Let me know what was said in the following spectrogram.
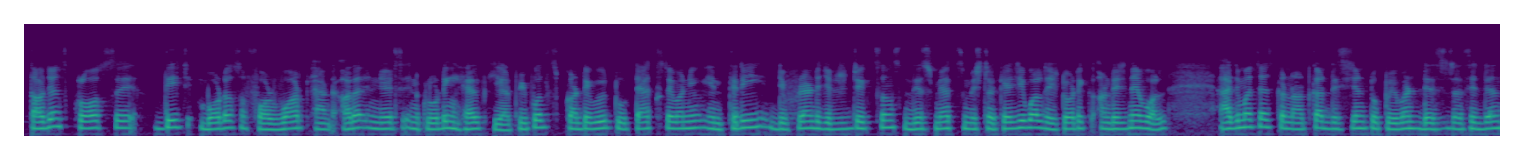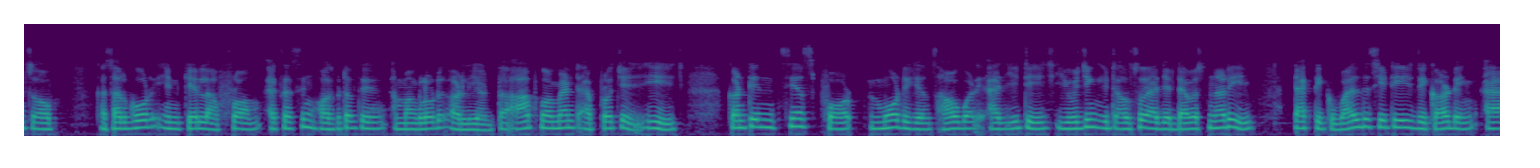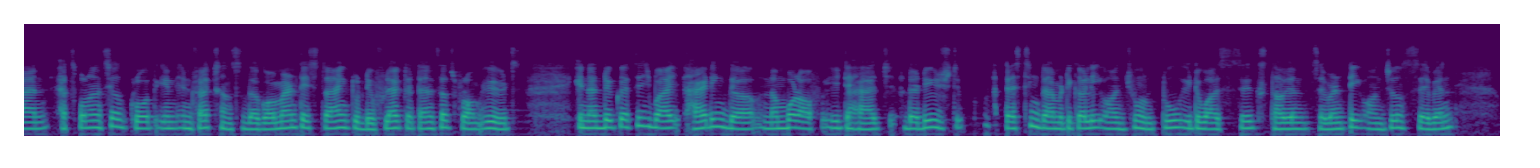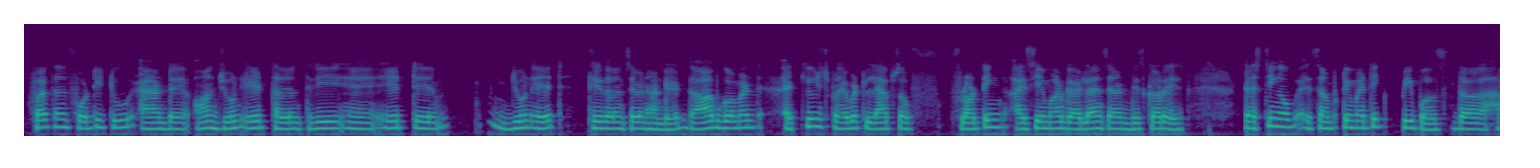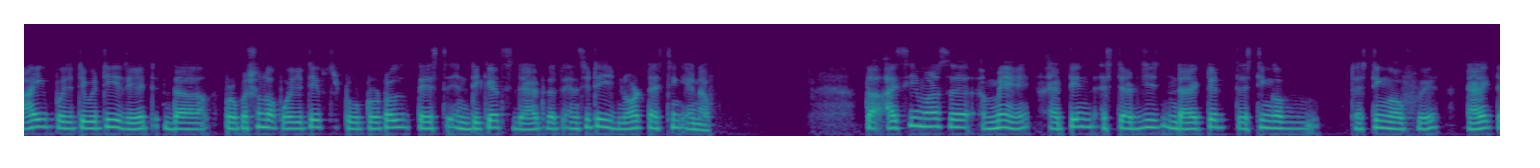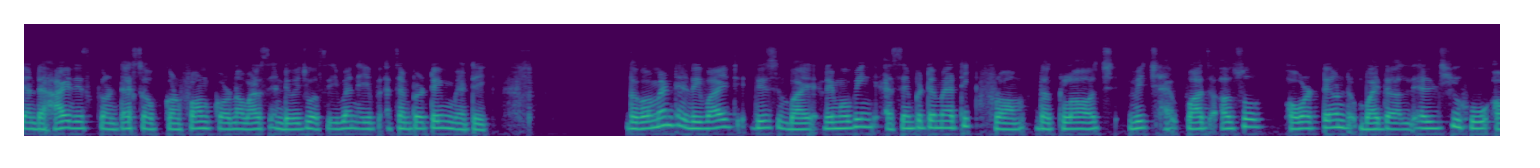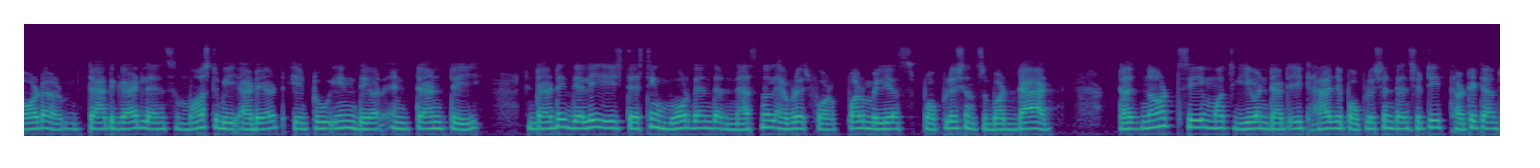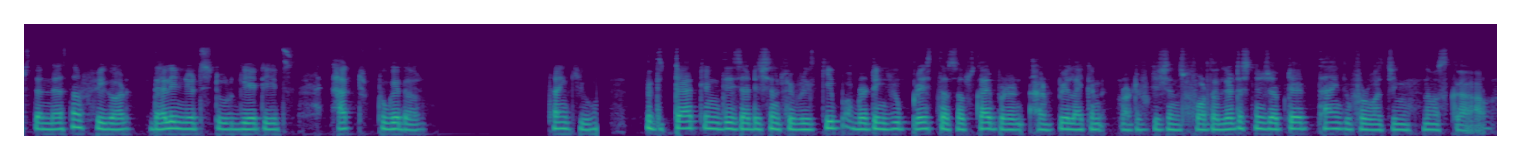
Thousands cross these borders for work and other needs, including healthcare. People contribute to tax revenue in three different jurisdictions. This makes Mr. Kejriwal rhetoric unreasonable as much as Karnataka's decision to prevent residents of Kasaragod in Kerala from accessing hospitals in Mangalore earlier. The AAP government approach is contentious for more regions, however, as it is using it also as a diversionary tactic. While the city is recording an exponential growth in infections, the government is trying to deflect attention from its inadequacies by hiding the number of it has reduced testing dramatically on June 2 it was 6070 on June 7 5042 and uh, on June 8 2003 uh, 8 uh, June 8 3700 the AAP government accused private labs of flouting ICMR guidelines and discouraged testing of asymptomatic peoples. The high positivity rate the proportion of positives to total test indicates that the NCT is not testing enough. The ICMR's uh, May 18 strategy directed testing of testing of uh, direct and high risk contacts of confirmed coronavirus individuals even if asymptomatic. The government revised this by removing asymptomatic from the clause which was also overturned by the LG who ordered that guidelines must be adhered to in their entirety. Entirety Delhi is testing more than the national average for per million populations but that does not say much given that it has a population density 30 times the national figure Delhi needs to get its act together. Thank you. With that in these editions we will keep updating you press the subscribe button and bell icon notifications for the latest news update. Thank you for watching. Namaskar.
